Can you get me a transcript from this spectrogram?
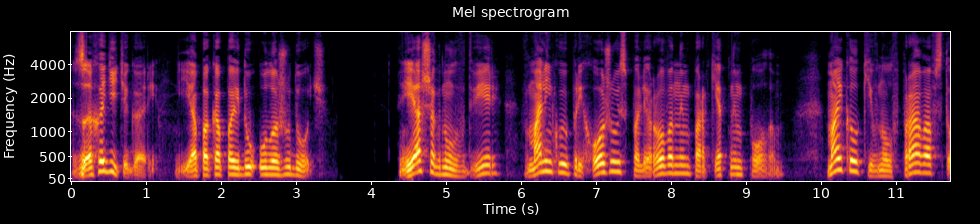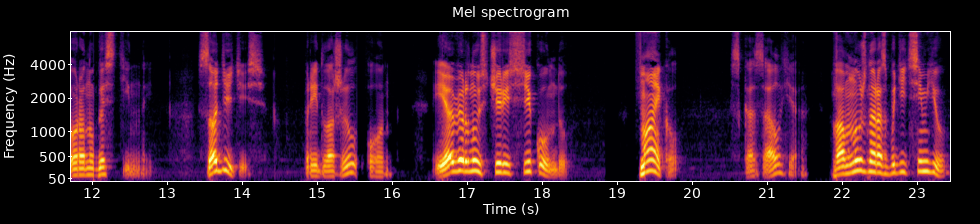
«Заходите, Гарри. Я пока пойду уложу дочь». Я шагнул в дверь, в маленькую прихожую с полированным паркетным полом. Майкл кивнул вправо в сторону гостиной. «Садитесь», — предложил он. «Я вернусь через секунду». «Майкл», — сказал я, вам нужно разбудить семью».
